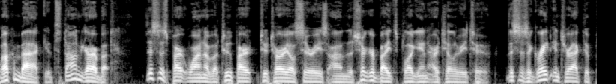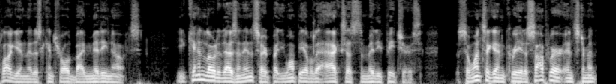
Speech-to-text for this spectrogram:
Welcome back. It's Don Garbutt. This is part one of a two part tutorial series on the Sugar Bytes plugin Artillery 2. This is a great interactive plugin that is controlled by MIDI notes. You can load it as an insert, but you won't be able to access the MIDI features. So once again, create a software instrument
